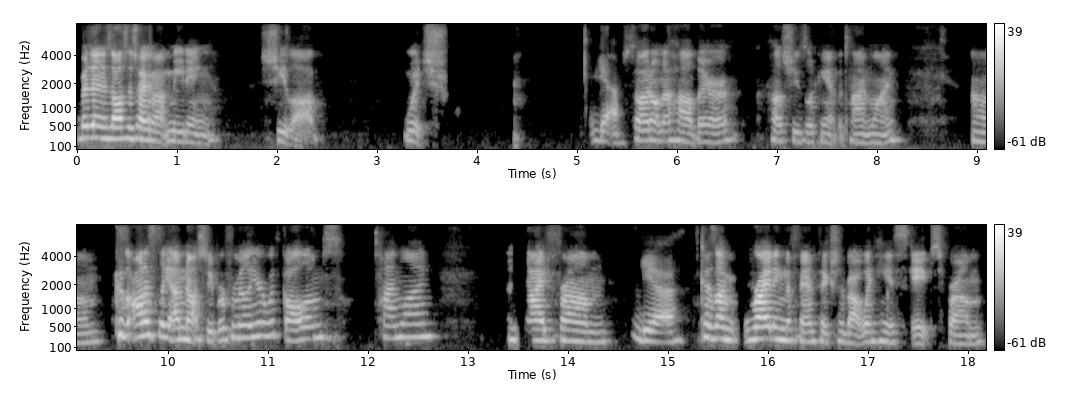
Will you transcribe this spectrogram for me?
but then it's also talking about meeting Shelob, which Yeah. so I don't know how they're how she's looking at the timeline. Um, because honestly, I'm not super familiar with Gollum's timeline, aside from Yeah. because I'm writing the fan fiction about when he escapes from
